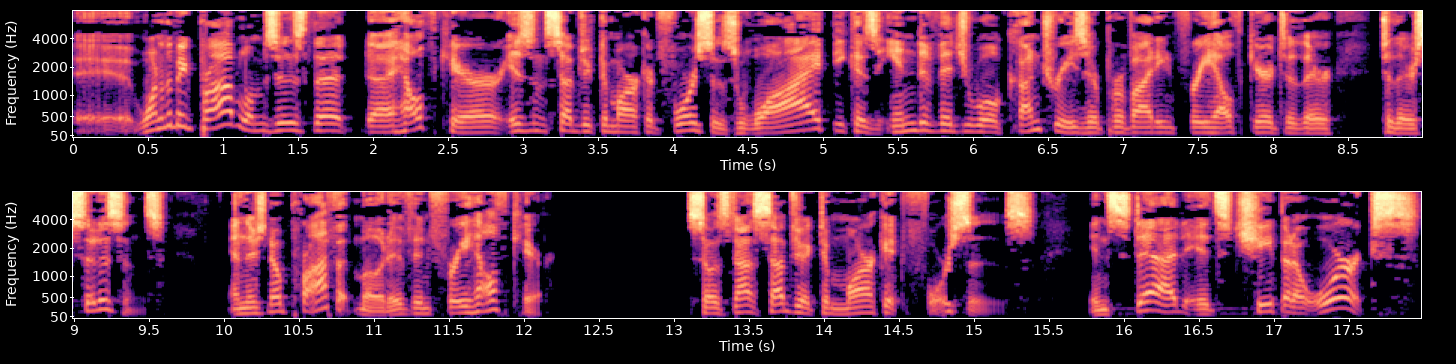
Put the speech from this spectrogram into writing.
uh, one of the big problems is that uh, healthcare isn't subject to market forces. Why? Because individual countries are providing free healthcare to their to their citizens, and there's no profit motive in free healthcare. So it's not subject to market forces. Instead, it's cheap and it works.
